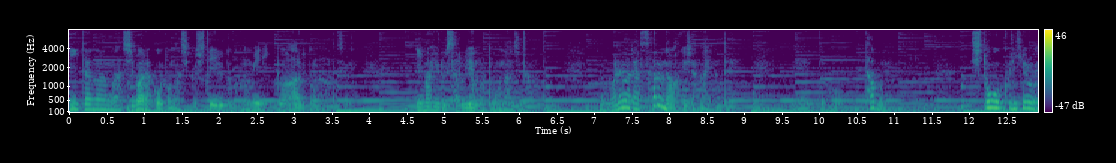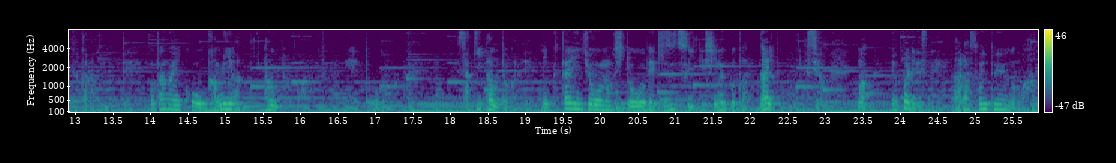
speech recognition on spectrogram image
引いた側がしばらくおとなしくしているとかのメリットはあると思うんですよね。いわゆる猿山と同じなので我々は猿なわけじゃないので、えーと、多分死闘を繰り広げたからといってお互いこう噛み合うとか、えーと、咲き合うとかで肉体上の死闘で傷ついて死ぬことはないと思うんですよ。まあやっぱりですね争いというのはあの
